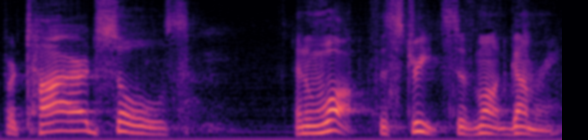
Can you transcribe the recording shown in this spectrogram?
for tired souls and walk the streets of Montgomery.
